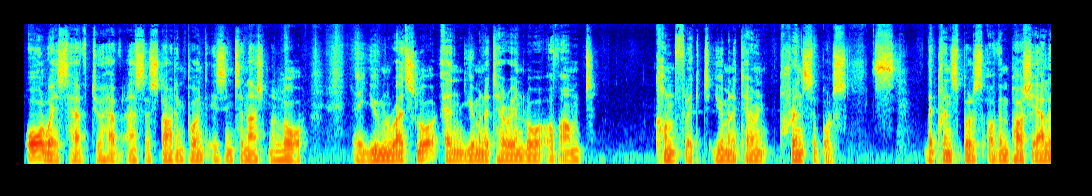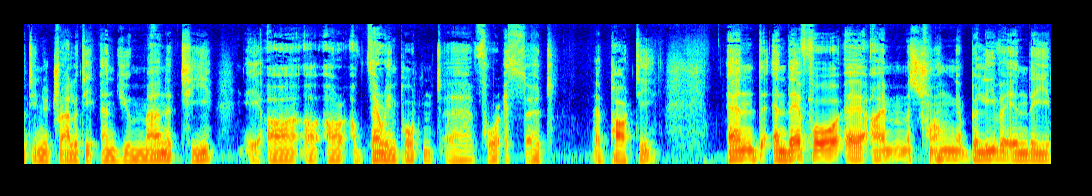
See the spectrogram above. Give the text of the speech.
always have to have as a starting point is international law, human rights law and humanitarian law of armed conflict, humanitarian principles, the principles of impartiality, neutrality, and humanity eh, are, are, are very important uh, for a third uh, party. And, and therefore, uh, I'm a strong believer in the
